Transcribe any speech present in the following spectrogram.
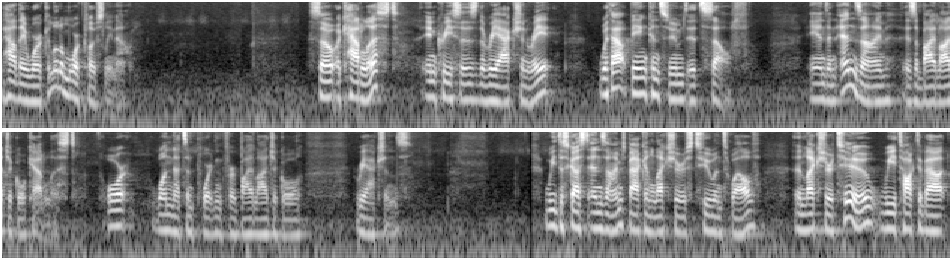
how they work a little more closely now. So a catalyst increases the reaction rate without being consumed itself. And an enzyme is a biological catalyst, or one that's important for biological reactions. We discussed enzymes back in lectures 2 and 12. In lecture 2, we talked about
